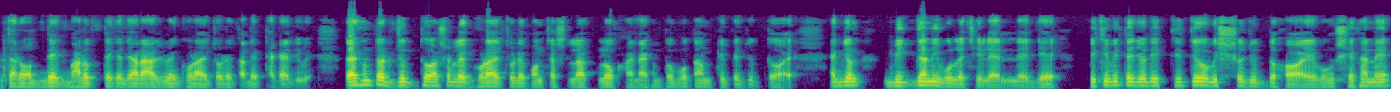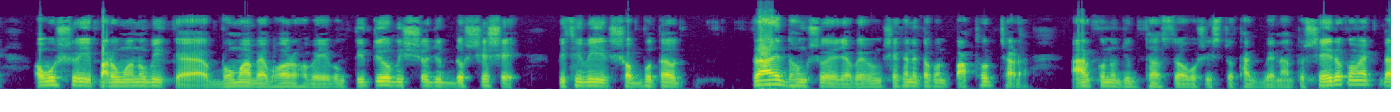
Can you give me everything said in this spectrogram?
তার অর্ধেক ভারত থেকে যারা আসবে ঘোড়ায় চড়ে তাদের ঠেকায় দিবে। তো এখন তো আর যুদ্ধ আসলে ঘোড়ায় চড়ে পঞ্চাশ লাখ লোক হয় না, এখন তো বোতাম টিপে যুদ্ধ হয়। একজন বিজ্ঞানী বলেছিলেন যে, পৃথিবীতে যদি তৃতীয় বিশ্বযুদ্ধ হয় এবং সেখানে অবশ্যই পারমাণবিক বোমা ব্যবহার হবে এবং তৃতীয় বিশ্বযুদ্ধ শেষে পৃথিবীর সভ্যতা প্রায় ধ্বংস হয়ে যাবে এবং সেখানে তখন পাথর ছাড়া আর কোনো যুদ্ধাস্ত্র অবশিষ্ট থাকবে না। তো সেই রকম একটা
